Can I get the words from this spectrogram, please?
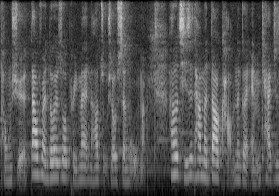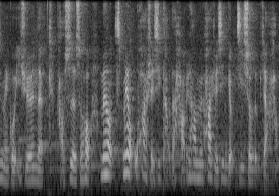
同学，大部分人都会说 pre med，然后主修生物嘛。他说，其实他们到考那个 MCAT，就是美国医学院的考试的时候，没有没有化学系考得好，因为他们化学系有机修的比较好。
